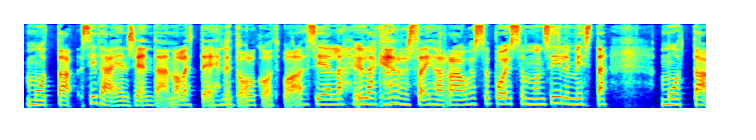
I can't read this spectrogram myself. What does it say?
mutta sitä en sentään ole tehnyt, olkoot vaan siellä yläkerrassa ihan rauhassa poissa mun silmistä. Mutta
